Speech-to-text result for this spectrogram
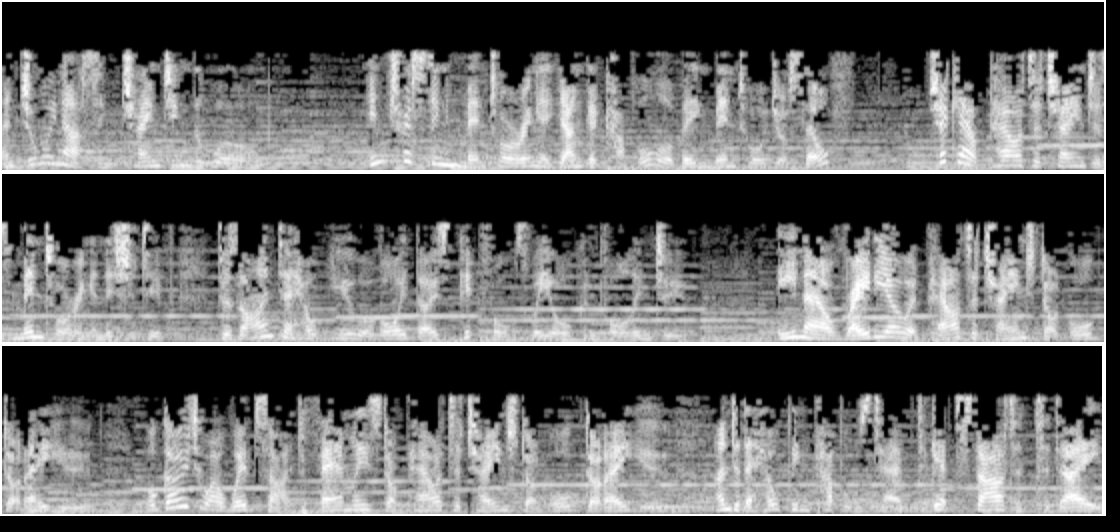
and join us in changing the world. Interested in mentoring a younger couple or being mentored yourself? Check out Power to Change's mentoring initiative designed to help you avoid those pitfalls we all can fall into. Email radio at powertochange.org.au or go to our website families.powertochange.org.au under the Helping Couples tab to get started today.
